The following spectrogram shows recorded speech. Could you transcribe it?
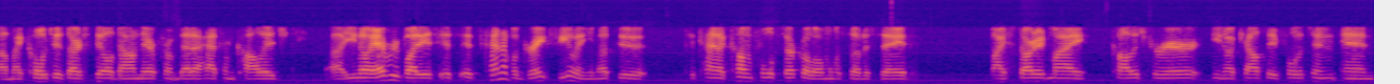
Uh, my coaches are still down there from that I had from college. Uh, you know, everybody. It's, it's it's kind of a great feeling, you know, to to kind of come full circle, almost so to say. I started my college career, you know, at Cal State Fullerton, and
